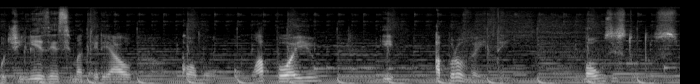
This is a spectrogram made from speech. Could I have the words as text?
Utilizem esse material como um apoio e aproveitem. Bons estudos!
